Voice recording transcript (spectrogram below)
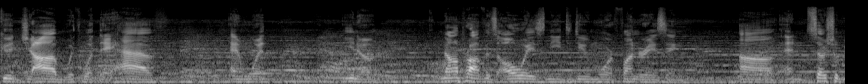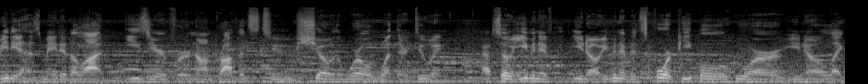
good job with what they have, and what you know nonprofits always need to do more fundraising. Um, and social media has made it a lot easier for nonprofits to show the world what they're doing. So even if you know, even if it's for people who are you know like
